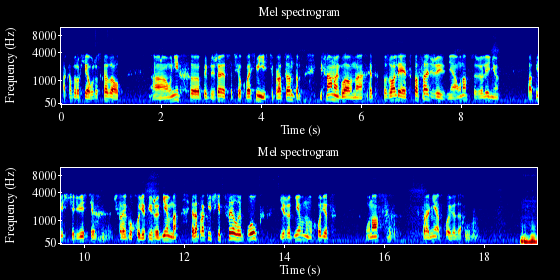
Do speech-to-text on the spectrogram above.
о которых я уже сказал, а у них э, приближается все к 80%. И самое главное, это позволяет спасать жизни, а у нас, к сожалению, по 1200 человек уходит ежедневно. Это практически целый полк ежедневно уходит у нас в стране от ковида. Угу.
